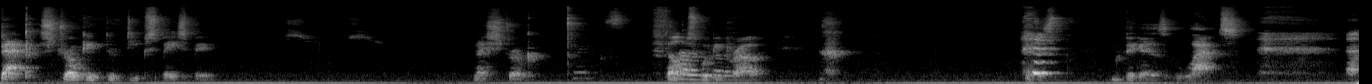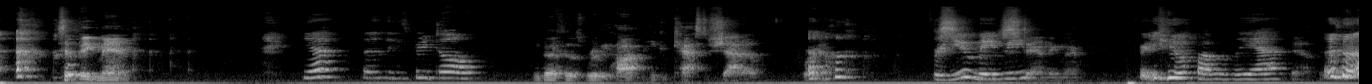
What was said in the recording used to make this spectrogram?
Back stroking through deep space, babe. Nice stroke. Thanks. Phelps would be really- proud. Big as lats. He's a big man. yeah, uh, he's pretty tall. I bet if it was really hot, he could cast a shadow for him. For you, maybe. Standing there. For you, probably, yeah. Yeah.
